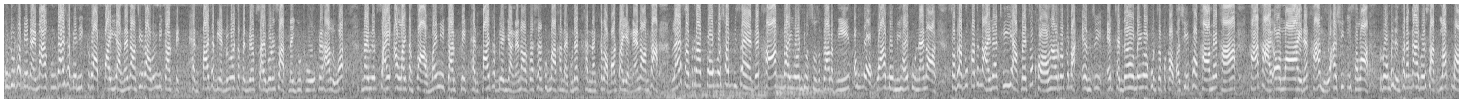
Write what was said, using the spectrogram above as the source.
คุณดูทะเบียนไหนมา คุณได้ทะเบียนนี้กลับไปอย่างแน่นอนที่เราไม่มีการปิดแผ่นป้ายทะเบียนไม่ว่าจะเป็นเว็บไซต์บริษัทใน YouTube นะคะหรือว่าในเว็บไซต์อะไรต่างๆ ไม่มีการปิดแผ่นป้ายทะเบียนอย่างแน่นอนเพราะฉะนั้นคุณมาคันไหนคุณได้คันนั้นกลับบ้านไปอย่างแน่นอนค่ะ และสำหรับโปรโมชั่นพิเศษนะคะในวันหยุดสุดสัปดาห์แบบนี้ต้องบอกว่าโบมีให้คุณแน่นอนสำหรับลูกค้าท่านไหนเนี่ยที่อยากเป็นเจ้าของนะรถกระบะ MG Extender ไม่ว่าคุณจะประกอบอาชีพพ่อค้าแม่ค้าค้าขายออนไลน์นะคะ หรือว่าอาชีพอิสระ รวมไปถึงพนักงานบริษัทรับเหมา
